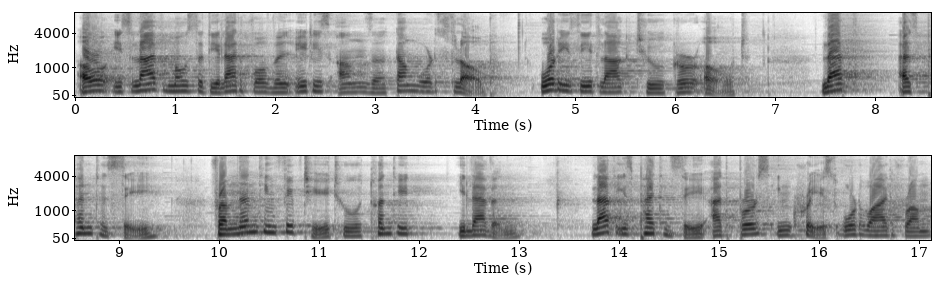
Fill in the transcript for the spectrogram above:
Or is life most delightful when it is on the downward slope? What is it like to grow old? Life expectancy. From 1950 to 2011, life expectancy at birth increased worldwide from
